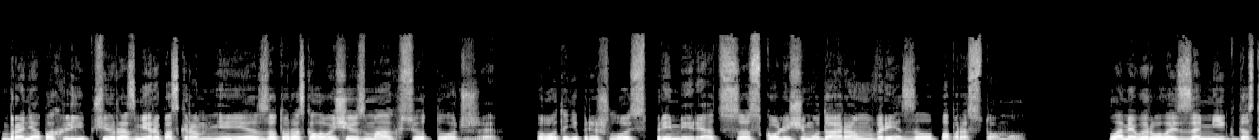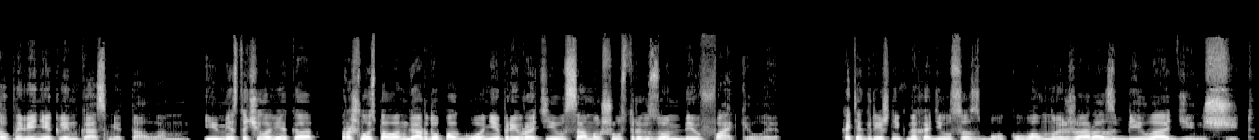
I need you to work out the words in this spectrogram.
броня похлипче, размеры поскромнее, зато раскалывающий взмах все тот же. Вот и не пришлось примиряться с колющим ударом, врезал по-простому. Пламя вырвалось за миг до столкновения клинка с металлом, и вместо человека прошлось по авангарду погони, превратив самых шустрых зомби в факелы. Хотя грешник находился сбоку, волной жара сбила один щит.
